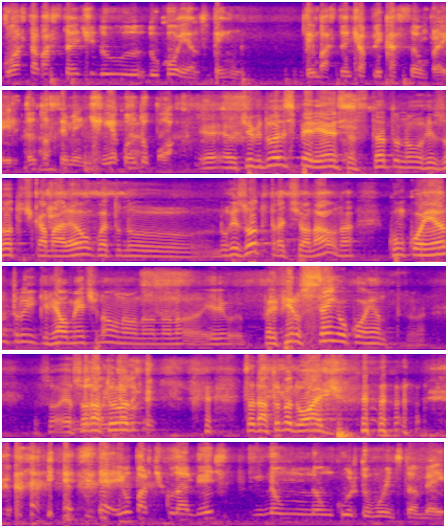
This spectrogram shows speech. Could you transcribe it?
gosta bastante do, do coentro. Tem, tem bastante aplicação para ele, tanto a sementinha quanto o pó. Eu, tive duas experiências, tanto no risoto de camarão quanto no, no risoto tradicional, né, com coentro e que realmente não, não, não, não, não prefiro sem o coentro. Né. Eu sou, eu sou Bom, da turma então... do, sou da turma do ódio. é, eu particularmente não, não curto muito também,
